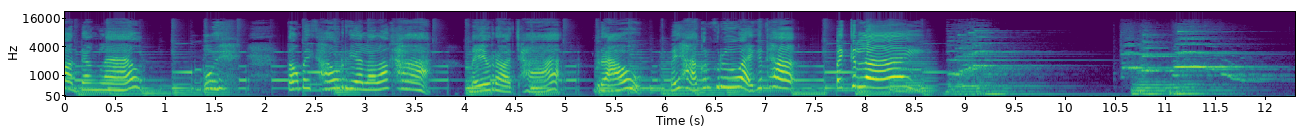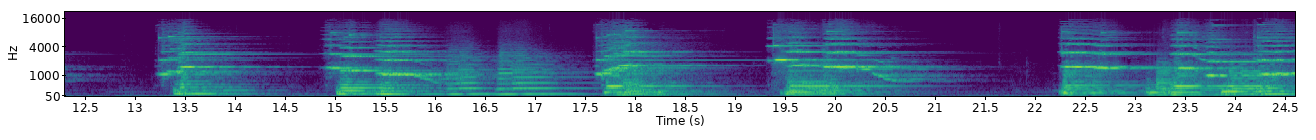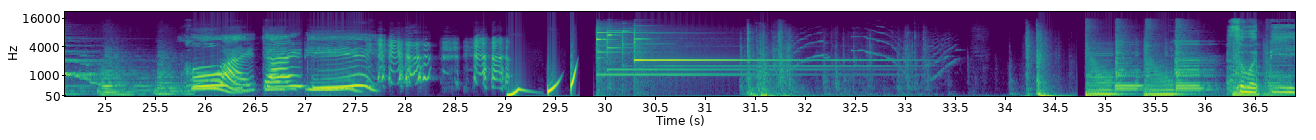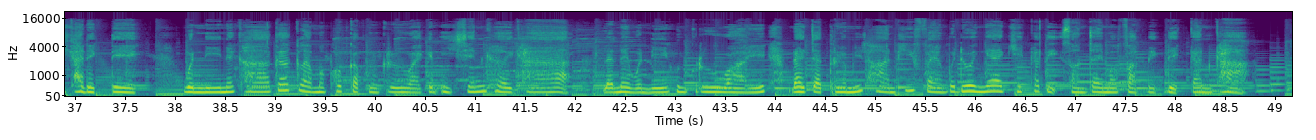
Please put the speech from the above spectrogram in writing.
อดดังแล้ว อุ้ยต้องไปเข้าเรียนแล้วล่ะค่ะ ไม่รอช้า เราไปหาคุณครูไหวกันเถอะ ไปกันเลยวัส ค่ะเด็กๆ วันนี้นะคะก็กลับมาพบกับคุณครูไหวกันอีกเช่นเคยค่ะ และในวันนี้คุณครูไหวได้จัดเตรียมนิทานที่แฝงไปด้วยแง่คิดคติสอนใจมาฝากเด็กๆกันค่ะ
